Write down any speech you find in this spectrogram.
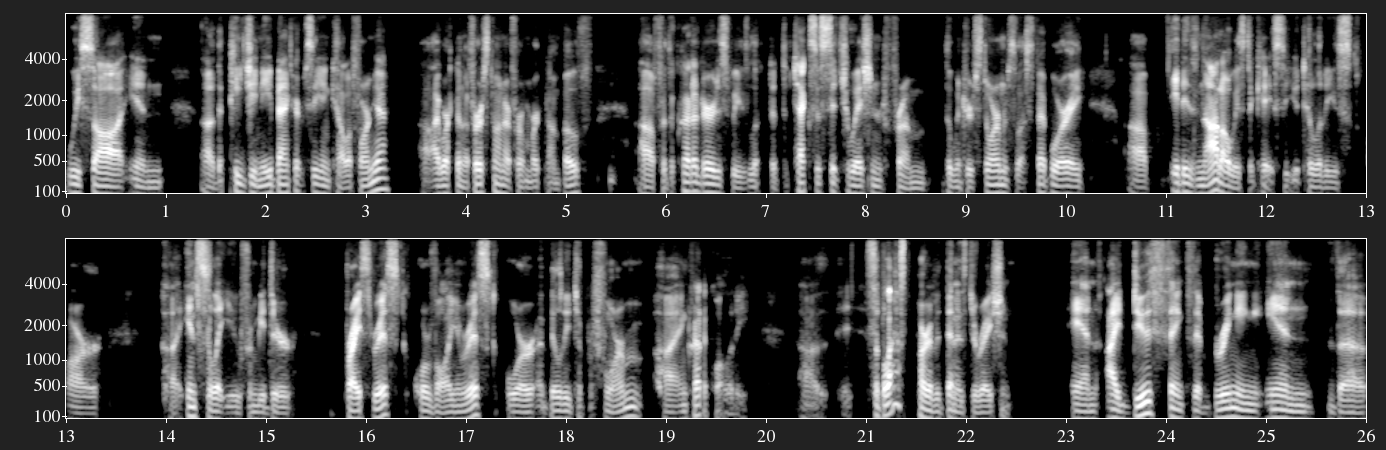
We saw in uh, the PG&E bankruptcy in California. Uh, I worked on the first one. Our firm worked on both. Uh, for the creditors, we looked at the Texas situation from the winter storms last February. Uh, it is not always the case that utilities are uh, insulate you from either price risk or volume risk or ability to perform uh, and credit quality. Uh, so the last part of it then is duration. And I do think that bringing in the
